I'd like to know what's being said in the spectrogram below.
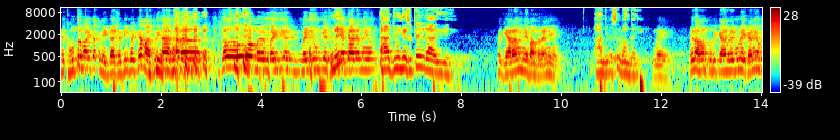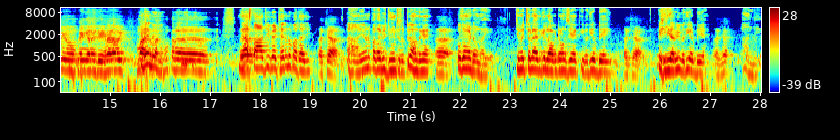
ਨੇ ਕਬੂਤਰ ਬਾਈ ਤਾਂ ਕੈਨੇਡਾ ਛੱਡੀ ਬੈਠੇ ਆ, ਮਾਸਟਰੀ ਦਾ ਗੱਲ ਉਹ ਮ- ਮਈ ਦੀਆਂ ਮਈ ਜੂਨ ਦੀਆਂ ਛੁੱਟੀਆਂ ਚ ਆ ਜਾਂਦੇ ਹੋ। ਹਾਂ ਜੂਨ ਦੀਆਂ ਛੁੱਟੀਆਂ ਚੜਾ ਦੀ ਜੀ। ਫਿਰ 11 ਮਹੀਨੇ ਬੰਦ ਰਹਿੰਦੇ ਹੋ? ਹਾਂਜੀ ਬਸ ਬੰਦਾ ਜੀ। ਨਹੀਂ। ਇਹਦਾ ਹੁਣ ਤੁਸੀਂ ਕੈਮਰੇ ਮੂਹਰੇ ਕਹਿੰਦੇ ਹੋ ਵੀ ਉਹ ਕਈਆਂ ਨੇ ਦੇਖ ਲੈਣਾ ਵੀ ਮਾਸਟਰ ਦਾ। ਕਬੂਤਰ ਨੇ ਉਸਤਾਦ ਜੀ ਬੈਠੇ ਇਹਨਾਂ ਨੂੰ ਪਤਾ ਜੀ। ਅੱਛਾ। ਹਾਂ ਇਹਨਾਂ ਨੂੰ ਪਤਾ ਵੀ ਜੂਨ ਚ ਛੁੱਟੀਆਂ ਹੁੰਦੀਆਂ। ਉਦੋਂ ਮੈਂ ਡਾਉਣ ਆਈ। ਜਿਵੇਂ ਚਲੋ ਐਤਕੀ ਲੋਕਡਾਊਨ ਸੀ ਐਤਕੀ ਵਧੀਆ ਉੱਡਿਆ ਜੀ। ਅੱਛਾ। ਪਿਛਲੀ ਵਾਰ ਵੀ ਵਧੀਆ ਉੱਡੇ ਆ। ਅੱਛਾ। ਹਾਂਜੀ।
